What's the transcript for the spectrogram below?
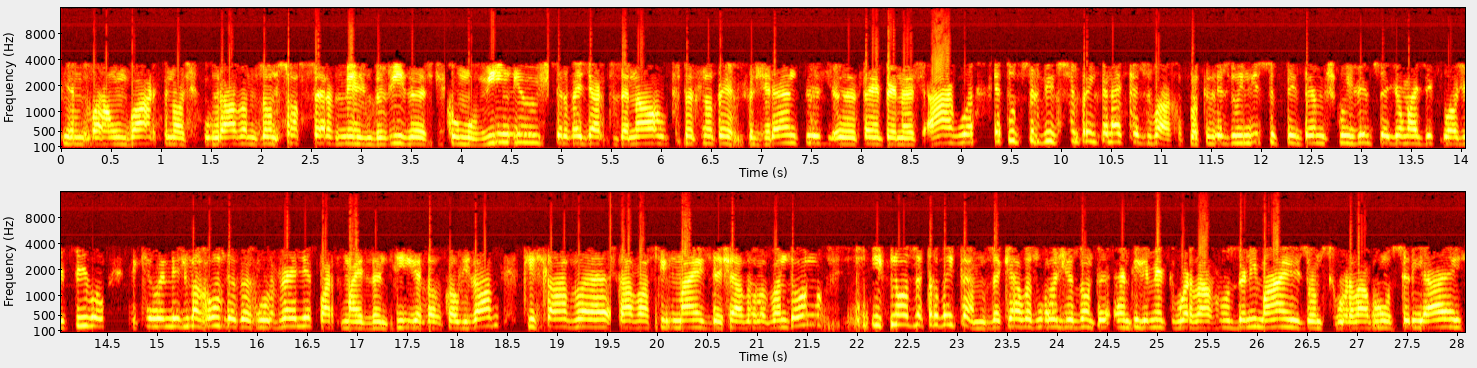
temos lá um bar que nós explorávamos onde só se serve mesmo bebidas como vinhos, cerveja artesanal, portanto não tem refrigerantes, eh, tem apenas água. É tudo servido sempre em canecas de barro, porque desde o início tentamos que o evento seja o mais ecológico possível. Aquilo é mesmo a ronda da Rua Velha, parte mais antiga da localidade, que estava, estava assim mais deixada ao abandono e que nós aproveitamos aquelas lojas onde antigamente guardavam os animais, onde se guardavam os cereais,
